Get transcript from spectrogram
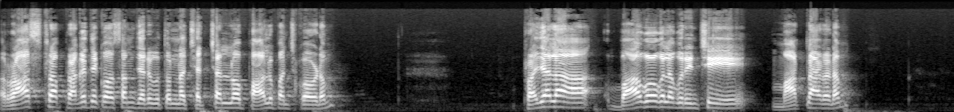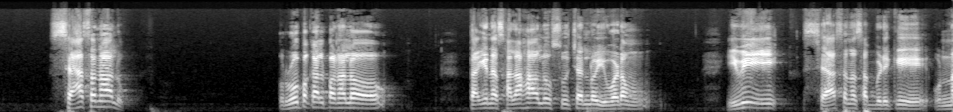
రాష్ట్ర ప్రగతి కోసం జరుగుతున్న చర్చల్లో పాలు పంచుకోవడం ప్రజల బాగోగుల గురించి మాట్లాడడం శాసనాలు రూపకల్పనలో తగిన సలహాలు సూచనలు ఇవ్వడం ఇవి శాసనసభ్యుడికి ఉన్న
